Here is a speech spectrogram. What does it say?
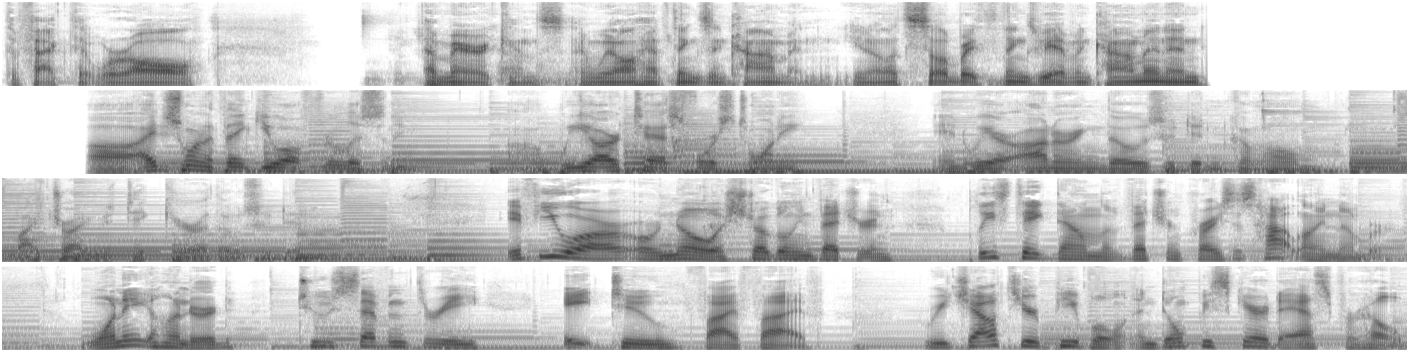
the fact that we're all Americans and we all have things in common. You know, let's celebrate the things we have in common. And Uh, I just want to thank you all for listening. Uh, we are Task Force 20, and we are honoring those who didn't come home by trying to take care of those who did. If you are or know a struggling veteran, please take down the Veteran Crisis Hotline number 1 800 273 8255. Reach out to your people and don't be scared to ask for help.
